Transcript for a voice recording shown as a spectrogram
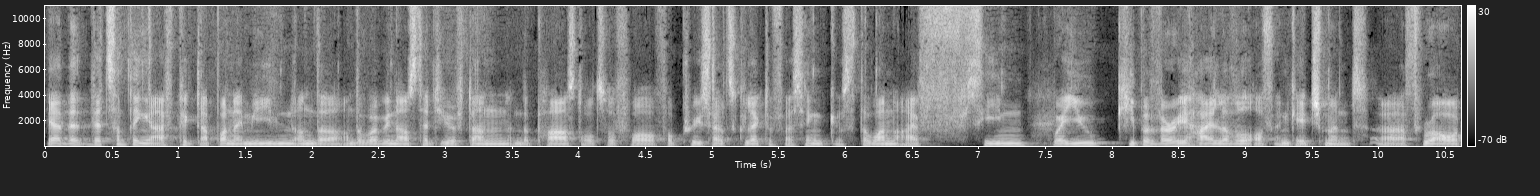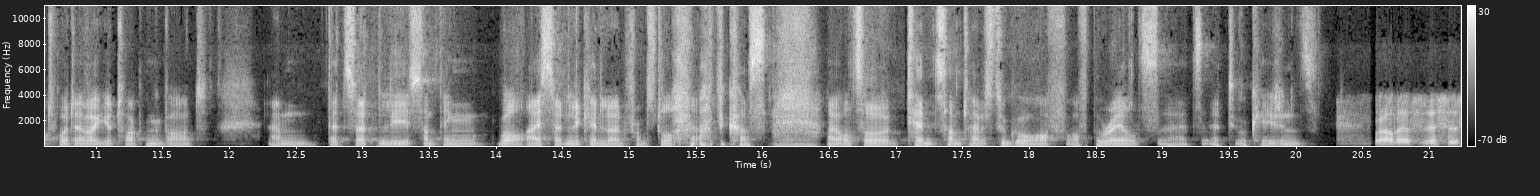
Yeah, that, that's something I've picked up on. I mean, even on the on the webinars that you have done in the past, also for for Pre-Sales Collective, I think is the one I've seen where you keep a very high level of engagement uh, throughout whatever you're talking about. Um, that's certainly something. Well, I certainly can learn from still because I also tend sometimes to go off off the rails at, at occasions. Well, this this is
